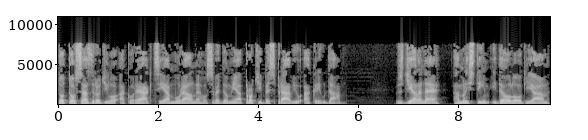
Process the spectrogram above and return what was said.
Toto sa zrodilo ako reakcia morálneho svedomia proti bezpráviu a krivdám. Vzdialené hmlistým ideológiám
